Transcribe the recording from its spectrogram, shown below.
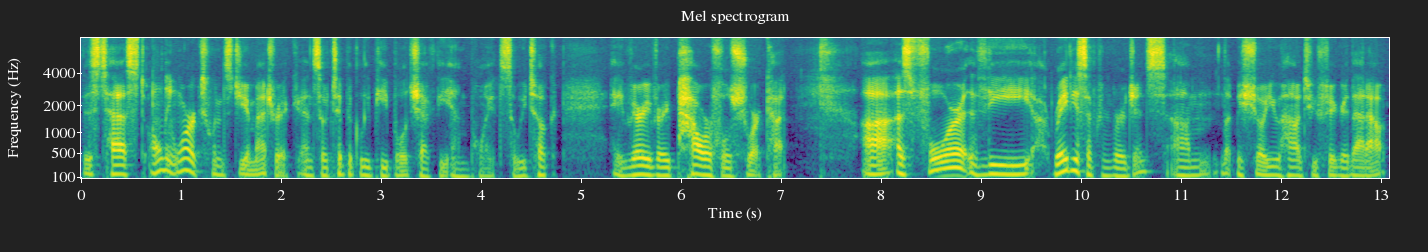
this test only works when it's geometric, and so typically people check the endpoints. So we took a very, very powerful shortcut. Uh, as for the radius of convergence, um, let me show you how to figure that out.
